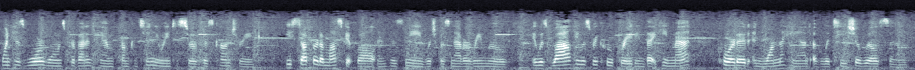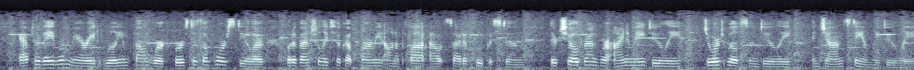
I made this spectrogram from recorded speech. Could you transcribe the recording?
when his war wounds prevented him from continuing to serve his country. He suffered a musket ball in his knee, which was never removed. It was while he was recuperating that he met, and won the hand of Letitia Wilson. After they were married, William found work first as a horse dealer, but eventually took up farming on a plot outside of Hoopeston. Their children were Ina Mae Duley, George Wilson Duley, and John Stanley Duley.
